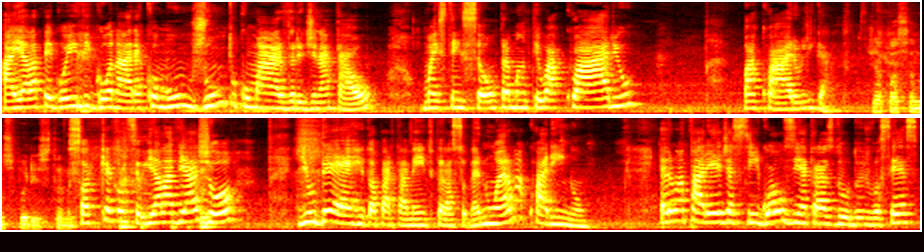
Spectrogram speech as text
Aí ela pegou e ligou na área comum, junto com uma árvore de Natal, uma extensão para manter o aquário, o aquário ligado. Já passamos por isso também. Só que o que aconteceu? E ela viajou e o DR do apartamento pela so- não era um aquarinho. Era uma parede assim, igualzinha atrás do, do de vocês,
